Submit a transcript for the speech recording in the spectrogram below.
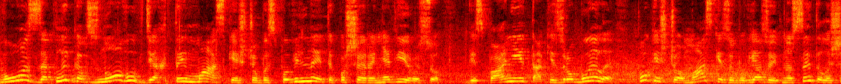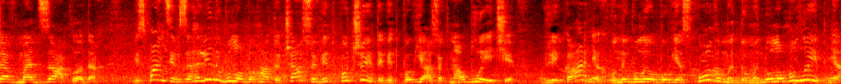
ВООЗ закликав знову вдягти маски, щоб сповільнити поширення вірусу. В Іспанії так і зробили. Поки що маски зобов'язують носити лише в медзакладах. В іспанців взагалі не було багато часу відпочити від пов'язок на обличчі. В лікарнях вони були обов'язковими до минулого липня,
